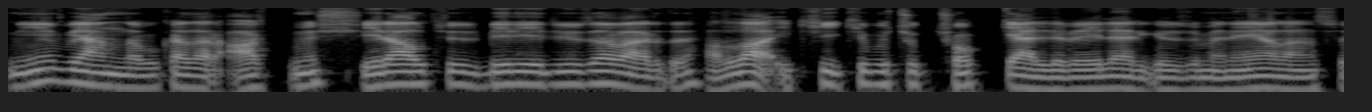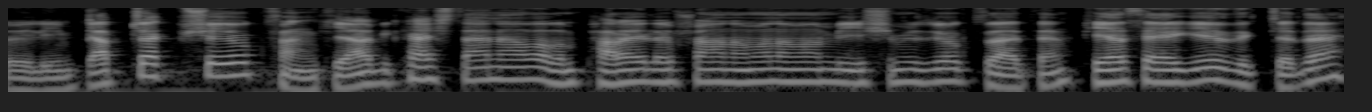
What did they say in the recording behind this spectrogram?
niye bir anda bu kadar artmış? 1.600 1.700'e vardı. Allah 2-2.5 çok geldi beyler gözüme ne yalan söyleyeyim. Yapacak bir şey yok sanki ya. Birkaç tane alalım. Parayla şu an aman aman bir işimiz yok zaten. Piyasaya girdikçe de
